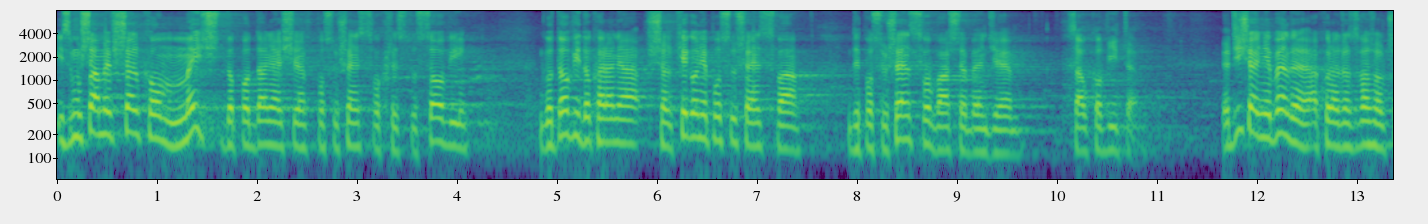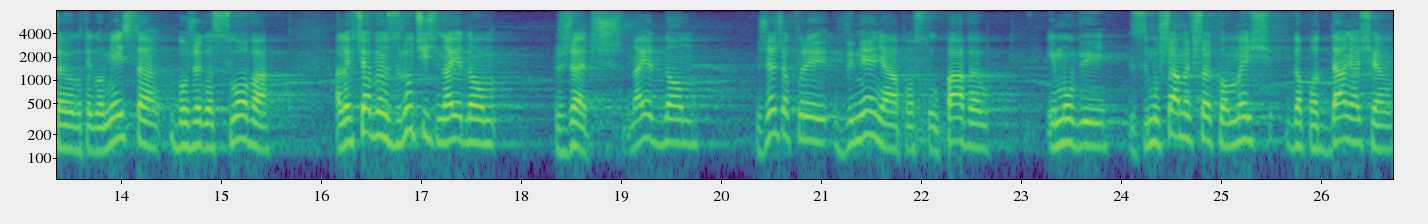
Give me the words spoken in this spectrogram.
i zmuszamy wszelką myśl do poddania się w posłuszeństwo Chrystusowi, gotowi do karania wszelkiego nieposłuszeństwa, gdy posłuszeństwo wasze będzie całkowite. Ja dzisiaj nie będę akurat rozważał całego tego miejsca Bożego Słowa, ale chciałbym zwrócić na jedną rzecz, na jedną rzecz, o której wymienia apostoł Paweł i mówi: Zmuszamy wszelką myśl do poddania się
